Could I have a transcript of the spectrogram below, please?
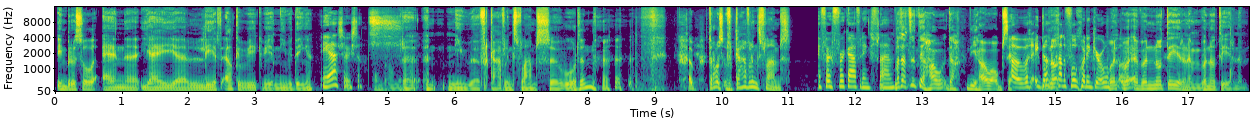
in Brussel. En jij leert elke week weer nieuwe dingen. Ja, zo is dat. Onder andere een nieuw verkavelingsvlaams woorden. Trouwens, verkavelingsvlaams. Even verkavelingsvlaams. Maar dat, die, houden, die houden op zich. Oh, ik dacht, we, we gaan de volgorde een keer omgooien. We, we, we, noteren hem, we noteren hem.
